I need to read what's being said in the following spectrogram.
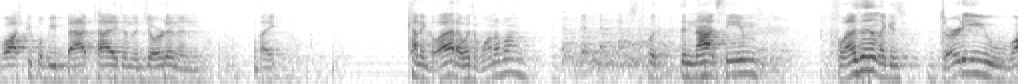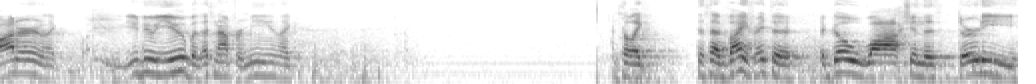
watched people be baptized in the Jordan, and like kind of glad I wasn't one of them. Just what did not seem pleasant. Like it's dirty water, and like you do you, but that's not for me. Like, and so like this advice, right, to, to go wash in this dirty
